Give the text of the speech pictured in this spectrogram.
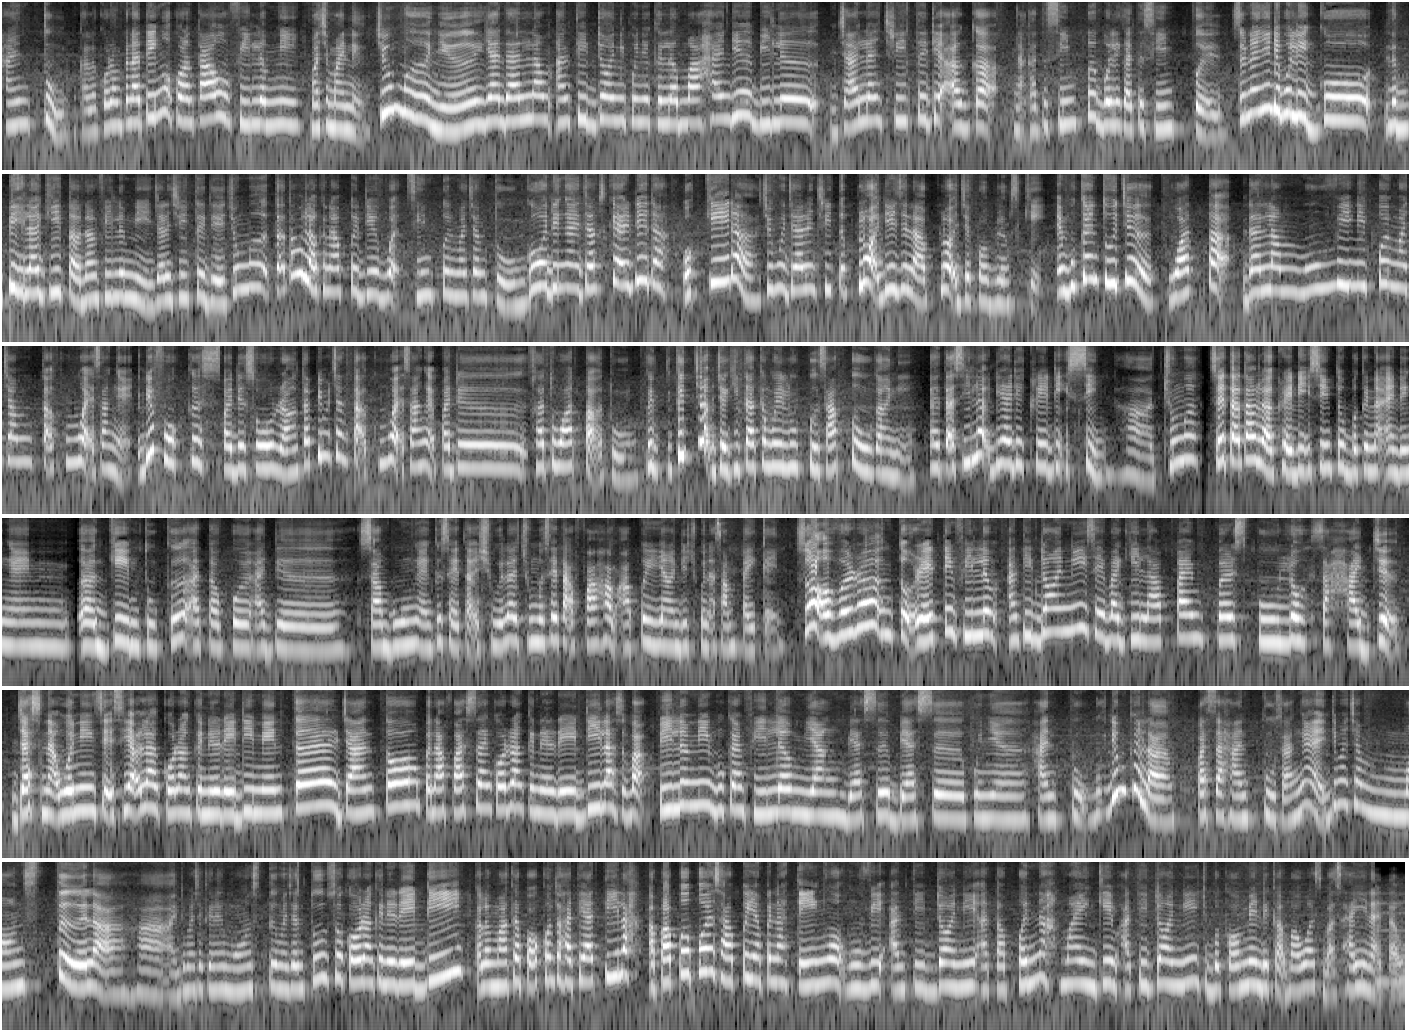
hantu. Kalau korang pernah tengok, korang tahu filem ni macam mana. Cumanya yang dalam Anti Dawn ni punya kelemahan dia bila jalan cerita dia agak nak kata simple boleh kata simple. Sebenarnya dia boleh go lebih lagi tau dalam filem ni jalan cerita dia. Cuma tak tahulah kenapa dia buat simple macam tu. Go dengan jump scare dia dah okey dah. Cuma jalan cerita plot dia je lah. Plot je problem sikit. And bukan tu je. Watak dalam movie ni pun macam tak kuat sangat. Dia fokus pada seorang tapi macam tak kuat sangat pada satu watak tu. Ke- kejap je kita akan boleh lupa siapa orang ni. Eh, tak silap dia ada credit scene. Ha, cuma saya tak tahulah credit scene tu berkenaan dengan uh, game tu ke ataupun ada sambungan ke saya tak sure lah. Cuma saya tak faham apa yang dia cuba nak sampaikan. So overall untuk rating filem Anti Dawn ni saya bagi 8 per 10 sahaja. Just nak warning siap-siap lah korang kena ready mental, jantung, pernafasan korang kena ready lah sebab filem ni bukan filem yang biasa-biasa punya hantu. Dia bukanlah pasal hantu sangat. Dia macam monster lah. Ha, dia macam kena monster macam tu. So korang kena ready. Kalau makan popcorn tu hati-hatilah. Apa-apa pun siapa yang pernah tengok movie Anti Dawn ni atau pernah main game Anti Dawn ni cuba komen dekat bawah sebab saya nak tahu.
